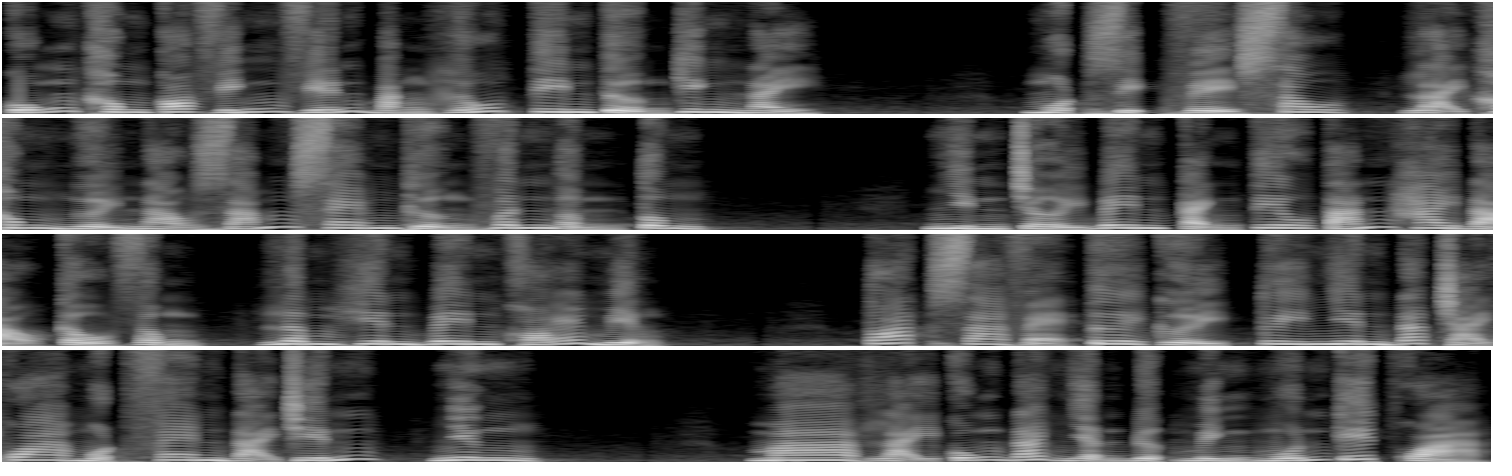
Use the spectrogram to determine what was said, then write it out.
cũng không có vĩnh viễn bằng hữu tin tưởng kinh này. Một dịch về sau, lại không người nào dám xem thường vân ẩm tung. Nhìn trời bên cạnh tiêu tán hai đảo cầu vồng, lâm hiên bên khóe miệng. Toát ra vẻ tươi cười, tuy nhiên đã trải qua một phen đại chiến, nhưng... Mà lại cũng đã nhận được mình muốn kết quả.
